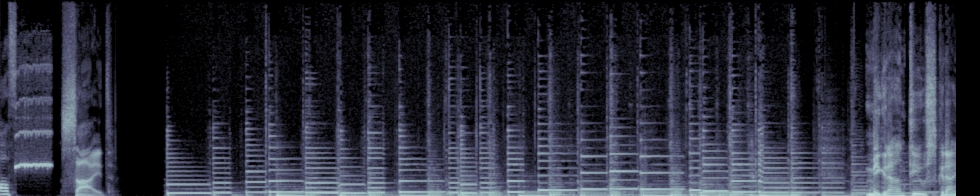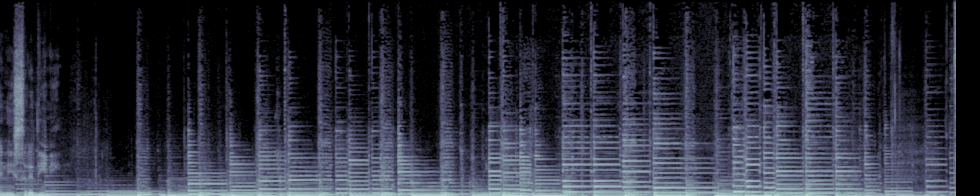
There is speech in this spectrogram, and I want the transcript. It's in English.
Offside. Migranti v skrajni sredini.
